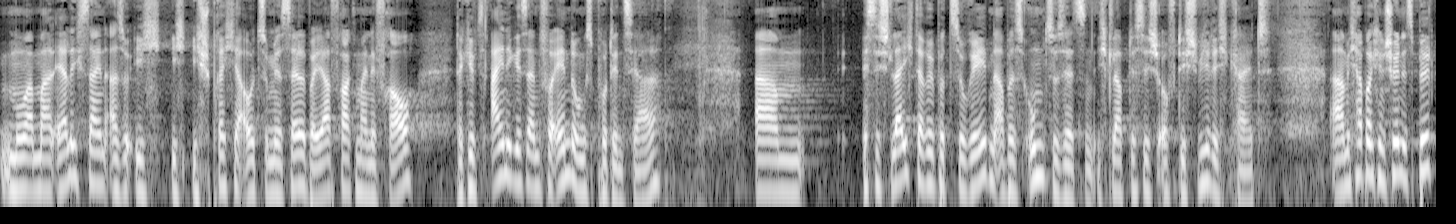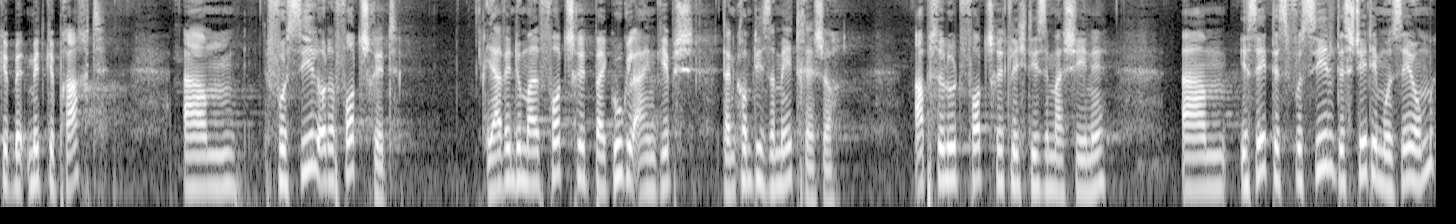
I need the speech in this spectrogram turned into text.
mal ehrlich sein, also ich, ich, ich spreche auch zu mir selber. Ja, frag meine Frau. Da gibt es einiges an Veränderungspotenzial. Ähm, es ist leicht darüber zu reden, aber es umzusetzen, ich glaube, das ist oft die Schwierigkeit. Ähm, ich habe euch ein schönes Bild mitgebracht. Ähm, Fossil oder Fortschritt. Ja, wenn du mal Fortschritt bei Google eingibst, dann kommt dieser Mähdrescher. Absolut fortschrittlich, diese Maschine. Ähm, ihr seht, das Fossil, das steht im Museum.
